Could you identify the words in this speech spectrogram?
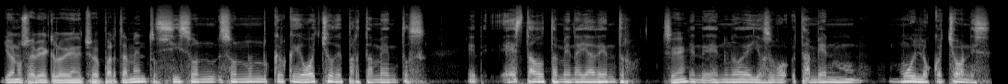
Yo no sabía que lo habían hecho departamentos. Sí, son, son un- creo que ocho departamentos. He, he estado también allá adentro, Sí. en, en uno de ellos, también muy locochones,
